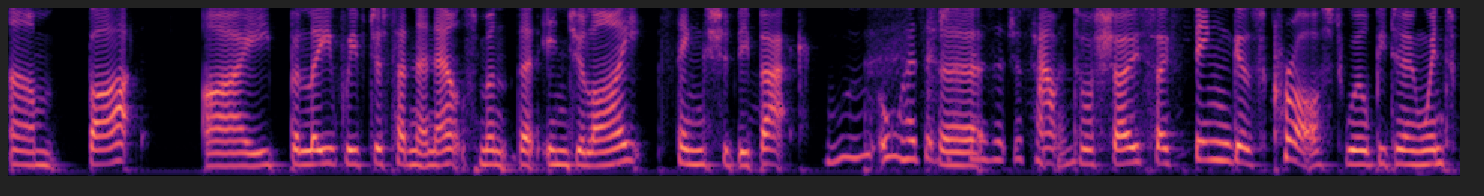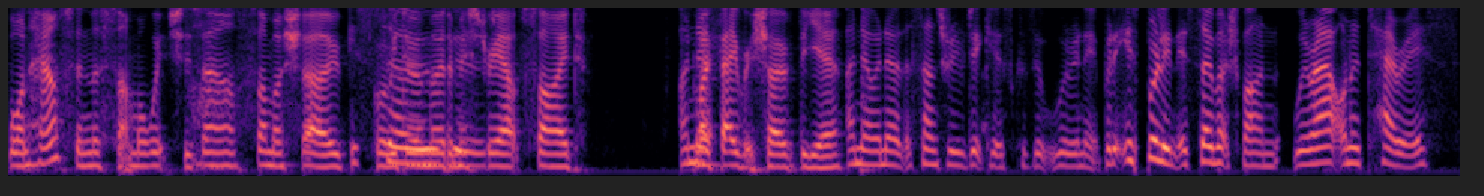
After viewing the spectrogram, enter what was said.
um, but I believe we've just had an announcement that in July things should be back oh, has it just has it just happened? outdoor shows. So fingers crossed, we'll be doing Winterbourne House in the summer, which is our summer show It's where we do a murder good. mystery outside. I know, My favourite show of the year. I know, I know. That sounds really ridiculous because we're in it, but it's brilliant. It's so much fun. We're out on a terrace.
